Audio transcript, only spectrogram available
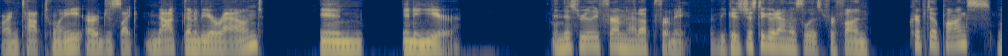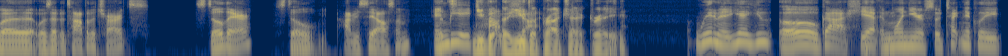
or in top 20 are just like not going to be around in in a year. And this really firmed that up for me because just to go down this list for fun, CryptoPunks was, was at the top of the charts, still there, still obviously awesome. NBA Yuga, Top a Yuga Shot. project, right? Wait a minute, yeah, you. Oh gosh, yeah, in one year. So technically,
